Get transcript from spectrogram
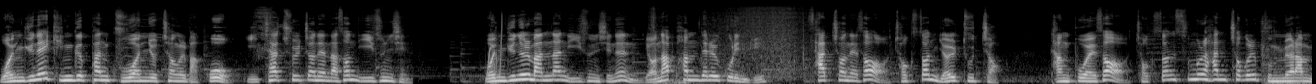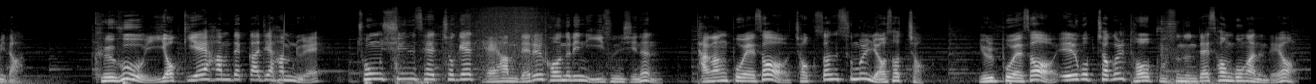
원균의 긴급한 구원 요청을 받고 2차 출전에 나선 이순신. 원균을 만난 이순신은 연합 함대를 꾸린 뒤 사천에서 적선 12척, 당포에서 적선 21척을 분멸합니다. 그 후 이역기의 함대까지 합류해 총 53척의 대함대를 거느린 이순신은 당항포에서 적선 26척, 율포에서 7척을 더 부수는 데 성공하는데요.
